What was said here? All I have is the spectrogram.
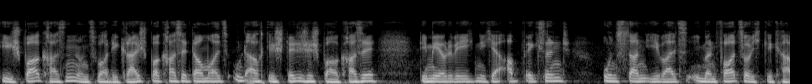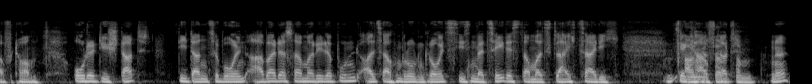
die Sparkassen, und zwar die Kreissparkasse damals und auch die städtische Sparkasse, die mehr oder weniger abwechselnd uns dann jeweils immer ein Fahrzeug gekauft haben. Oder die Stadt, die dann sowohl im Arbeitersamariterbund als auch im Roten Kreuz diesen Mercedes damals gleichzeitig gekauft Angeschafft hat. Ne?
